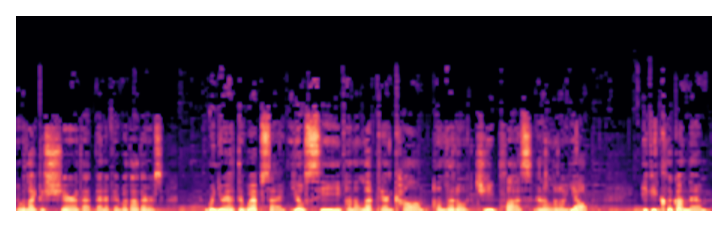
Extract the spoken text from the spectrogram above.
and would like to share that benefit with others, when you're at the website, you'll see on the left hand column a little G plus and a little Yelp. If you click on them,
